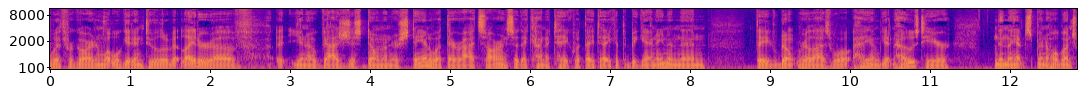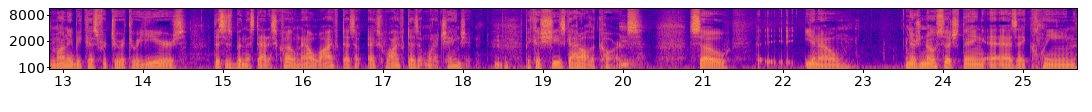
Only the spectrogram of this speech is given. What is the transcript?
with regard and what we'll get into a little bit later of, uh, you know, guys just don't understand what their rights are. And so they kind of take what they take at the beginning and then they don't realize, well, hey, I'm getting hosed here. And then they have to spend a whole bunch of money because for two or three years, this has been the status quo. Now, wife doesn't, ex-wife doesn't want to change it mm-hmm. because she's got all the cards. So, you know, there's no such thing as a clean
